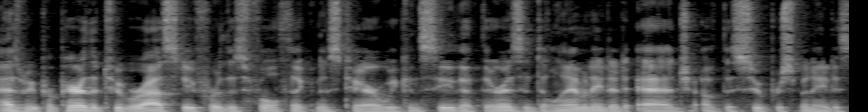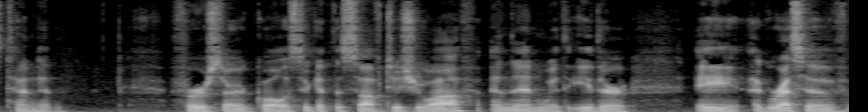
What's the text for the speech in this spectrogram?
As we prepare the tuberosity for this full thickness tear, we can see that there is a delaminated edge of the supraspinatus tendon. First, our goal is to get the soft tissue off, and then with either a aggressive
